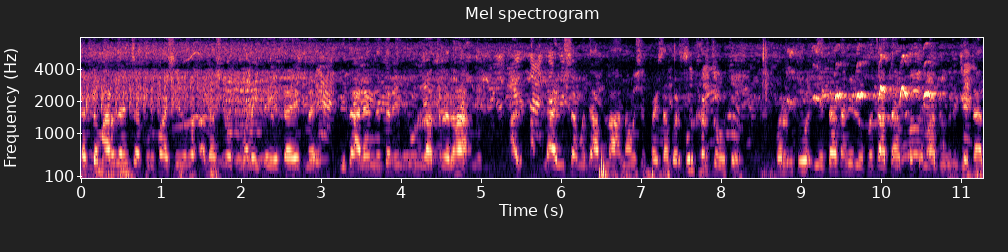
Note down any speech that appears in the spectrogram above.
दत्त महाराजांच्या कृपा आशीर्वादाशिवाय तुम्हाला इथे येता येत नाही. इथं आल्यानंतर एक दोन रात्र राहा. आपल्या आयुष्यामध्ये आपला अनावश्यक पैसा भरपूर खर्च होतो. परंतु येतात आणि लोक जातात फक्त माधुकरी घेतात.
